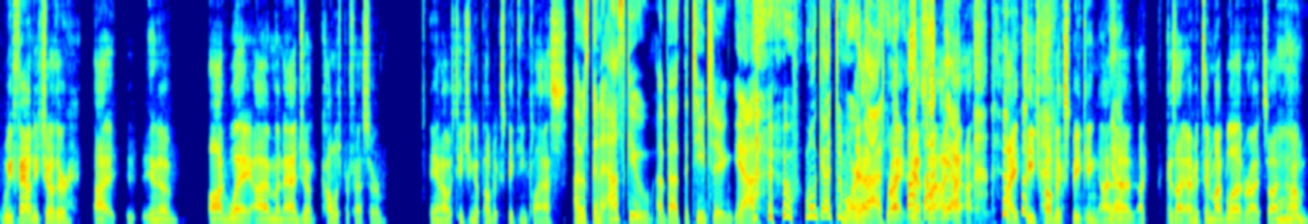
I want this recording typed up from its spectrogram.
we found each other I in a odd way. I'm an adjunct college professor, and I was teaching a public speaking class. I was going to ask you about the teaching. Yeah, we'll get to more yeah, of that. right. Yeah, so I, Yeah. I, I, I teach public speaking. I, Yeah. uh, I, because I, I mean, it's in my blood, right? So I, Mhm. um,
